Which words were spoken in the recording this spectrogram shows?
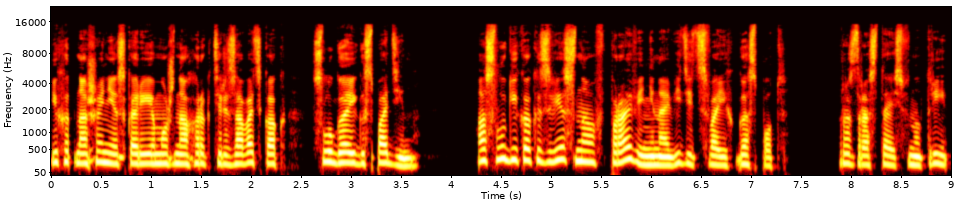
Их отношения скорее можно охарактеризовать как «слуга и господин». А слуги, как известно, вправе ненавидеть своих господ. Разрастаясь внутри,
